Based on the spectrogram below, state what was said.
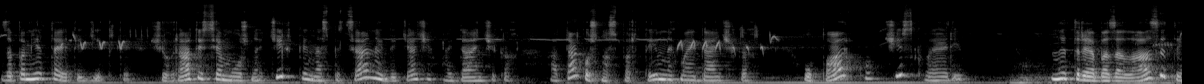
Запам'ятайте, дітки, що гратися можна тільки на спеціальних дитячих майданчиках, а також на спортивних майданчиках, у парку чи сквері. Не треба залазити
